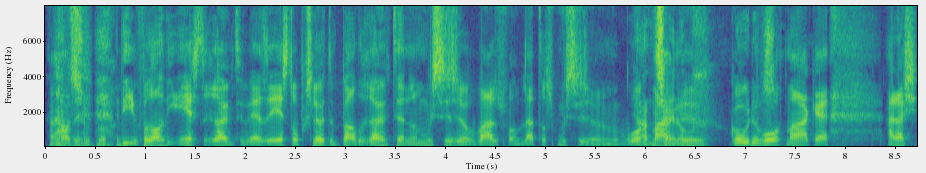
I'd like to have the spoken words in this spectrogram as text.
En Ja, hadden, super. die, vooral die eerste ruimte. Werden ze eerst opgesloten in een bepaalde ruimte. En dan moesten ze op basis van letters moesten ze een, woord maken, ook- een codewoord maken. En als je,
